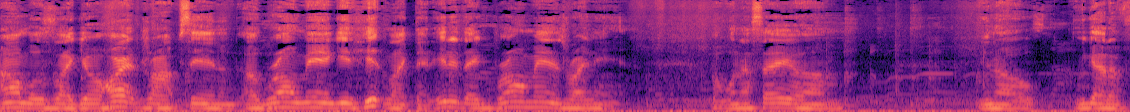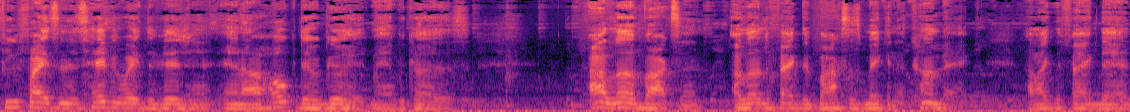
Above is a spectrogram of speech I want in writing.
almost like your heart drops in a, a grown man get hit like that. It is a grown man's right hand. But when I say um, you know, we got a few fights in this heavyweight division and I hope they're good, man, because I love boxing I love the fact that boxing's making a comeback. I like the fact that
